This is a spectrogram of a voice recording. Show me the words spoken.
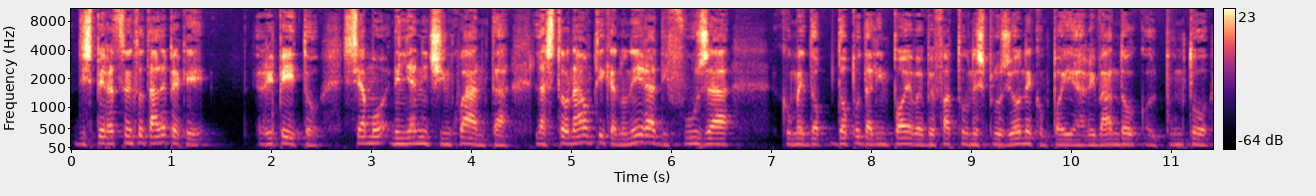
disperazione totale perché ripeto, siamo negli anni 50, l'astronautica non era diffusa come do, dopo da lì in poi avrebbe fatto un'esplosione, con poi arrivando al punto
